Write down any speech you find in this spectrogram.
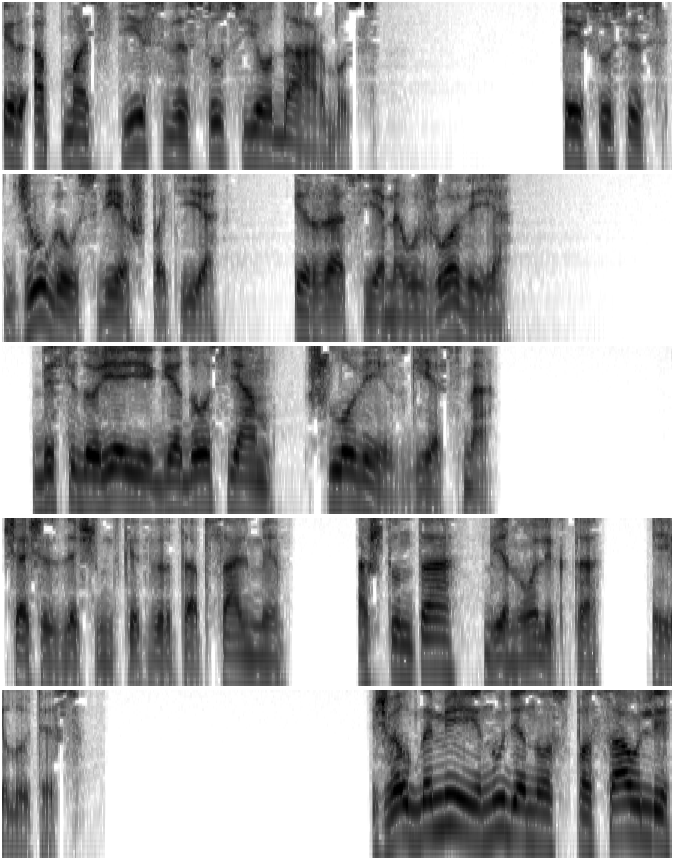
ir apmastys visus jo darbus. Teisusis džiūgaus viešpatyje ir ras jame užuovėje. Visi dorėjai gėdos jam šlovės giesmę. 64 psalmi, 8-11 eilutės. Žvelgdami į nudienos pasaulį,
